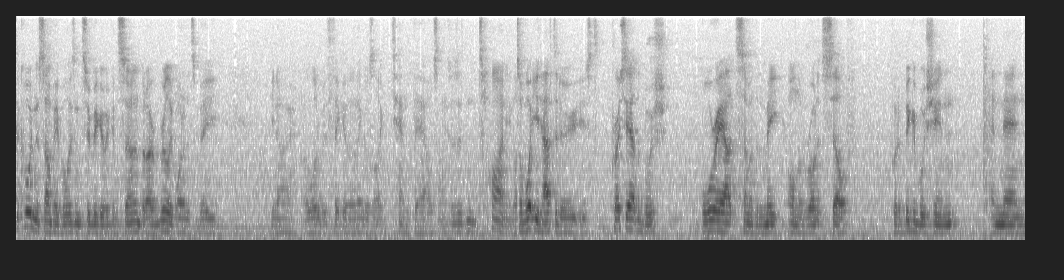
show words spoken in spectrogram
according to some people isn't too big of a concern, but I really wanted it to be you know, a little bit thicker. I think it was like 10 thou or something. So it's tiny. So what you'd have to do is press out the bush, bore out some of the meat on the rod itself, put a bigger bush in, and then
